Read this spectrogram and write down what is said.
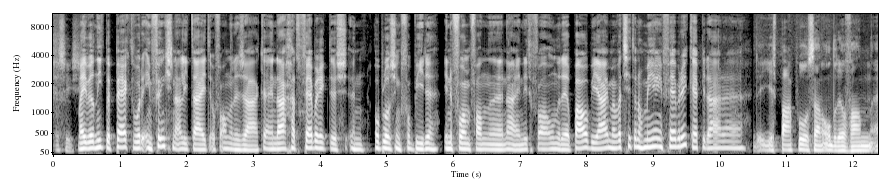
Precies. Maar je wilt niet beperkt worden in functionaliteit of andere zaken. En daar gaat Fabric dus een oplossing voor bieden in de vorm van, uh, nou in dit geval onderdeel Power BI. Maar wat zit er nog meer in Fabric? Heb je daar... Uh... De, je Spark Pool staan onderdeel van, uh,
